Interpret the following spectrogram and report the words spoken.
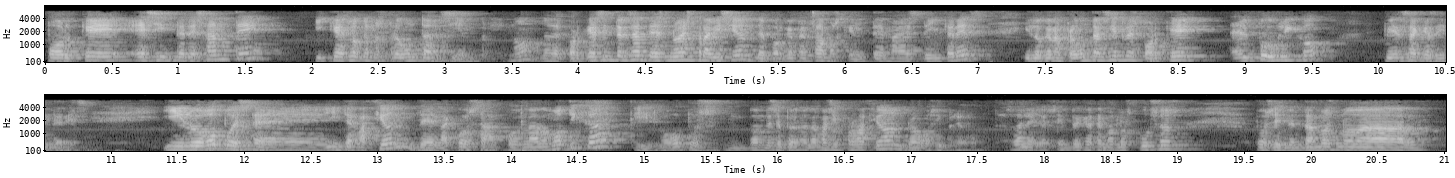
por qué es interesante y qué es lo que nos preguntan siempre. ¿no? Entonces, por qué es interesante es nuestra visión de por qué pensamos que el tema es de interés y lo que nos preguntan siempre es por qué el público piensa que es de interés. Y luego, pues, eh, integración de la cosa con la domótica y luego, pues, donde se puede dar más información, luego y preguntas, ¿vale? Siempre que hacemos los cursos, pues intentamos no dar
